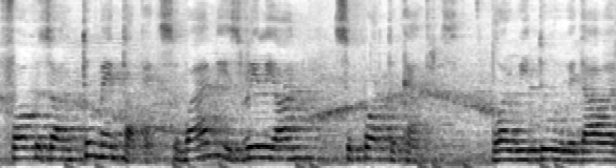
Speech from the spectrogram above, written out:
Focus on two main topics. One is really on support to countries, what we do with our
